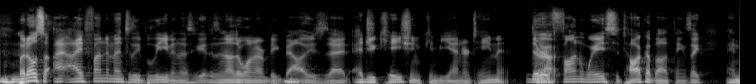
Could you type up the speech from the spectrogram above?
Mm-hmm. But also, I, I fundamentally believe, and this is another one of our big mm-hmm. values, is that education can be entertainment. There Yeah. are fun ways to talk about things, like and mm-hmm.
